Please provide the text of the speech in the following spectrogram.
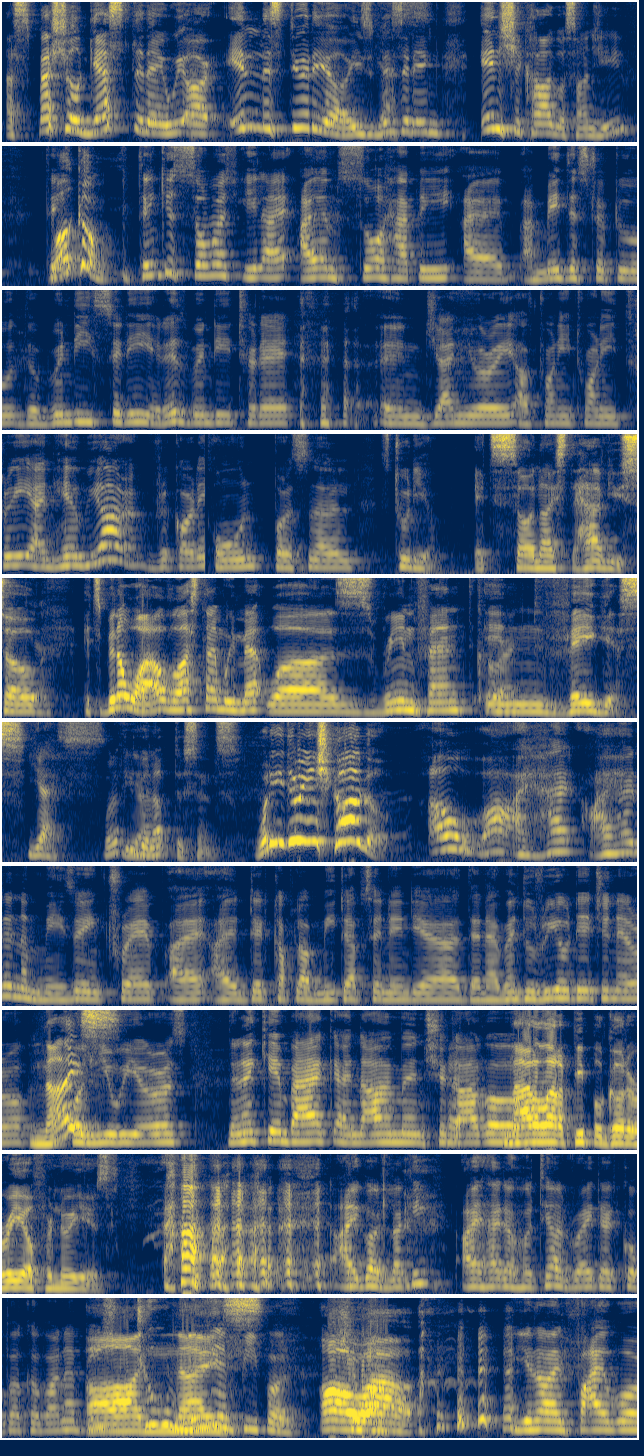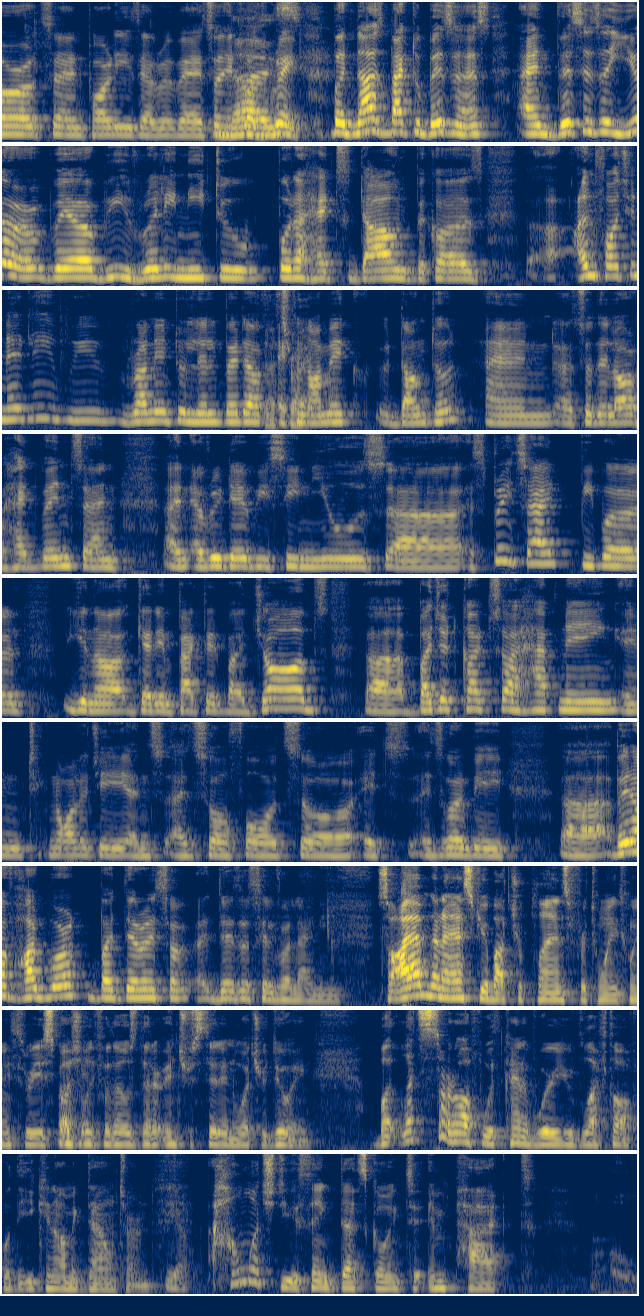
a special guest today. We are in the studio. He's Yes. visiting in Chicago, Sanjeev. Thank- Welcome. Thank you so much, Eli. I am so happy. I, I made this trip to the windy city. It is windy today in January of 2023. And here we are recording own personal studio. It's so nice to have you. So Yeah. it's been a while. The last time we met was reInvent in Vegas. Yes. What have you Yeah. been up to since? What are you doing in Chicago? Oh wow! I had I had an amazing trip. I, I did a couple of meetups in India. Then I went to Rio de Janeiro Nice. for New Year's. Then I came back, and now I'm in Chicago. Not a lot of people go to Rio for New Year's. I got lucky. I had a hotel right at Copacabana Beach. Oh, Two million nice. people. Oh, wow. you know, and fireworks and parties everywhere. So it Nice. was great. But now it's back to business, and this is a year where we really need to put our heads down because, uh, unfortunately, we run into a little bit of That's right. economic downturn, and uh, so there are a lot of headwinds, and and every day we see news. Uh, pretty sad. People, you know, get impacted by jobs. Uh, budget cuts are happening in technology and and so forth. So it's it's going to be uh, a bit of hard work, but there is a there's a silver lining. So I am going to ask you about your plans for 2023, especially Okay. for those that are interested in what you're doing. But let's start off with kind of where you've left off with the economic downturn. Yeah. How much do you think that's going to impact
